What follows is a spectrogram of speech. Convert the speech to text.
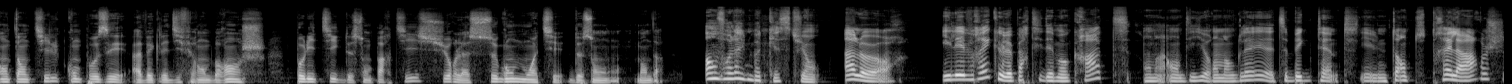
entend-il composer avec les différentes branches politique de son parti sur la seconde moitié de son mandat En voilà une bonne question. Alors, il est vrai que le Parti démocrate, on, dit en anglais, it's a big tent. Il y a une tente très large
